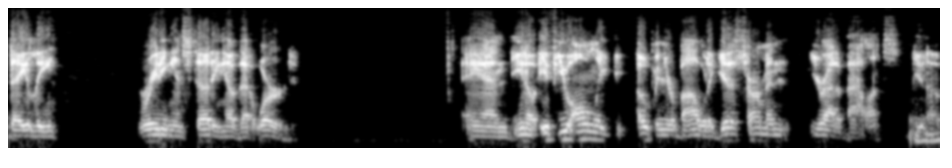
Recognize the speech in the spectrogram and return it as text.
daily reading and studying of that word. And you know, if you only open your Bible to get a sermon, you're out of balance. You know.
